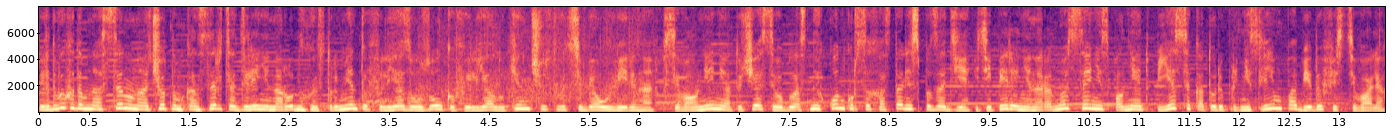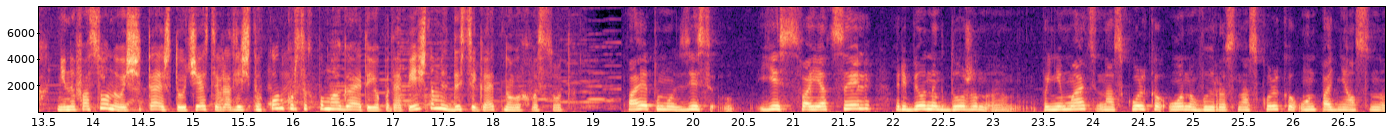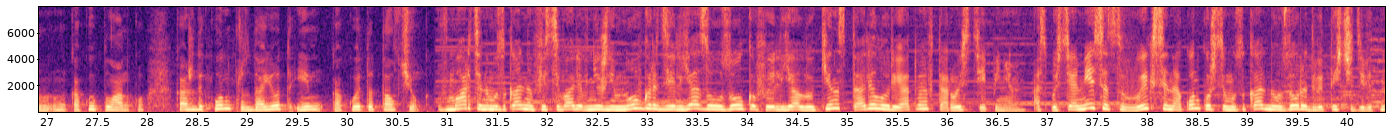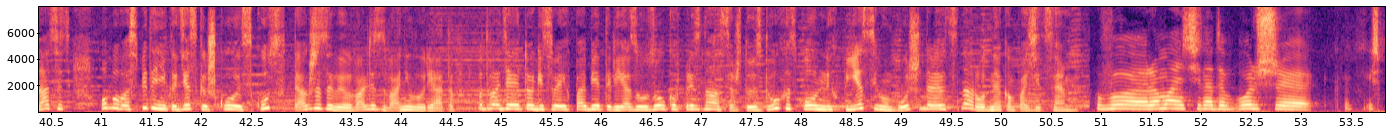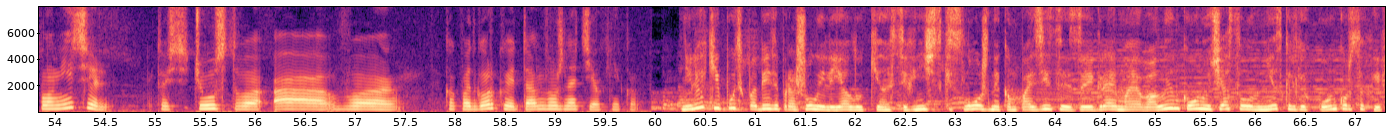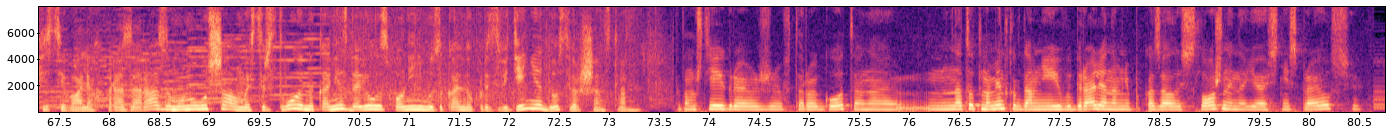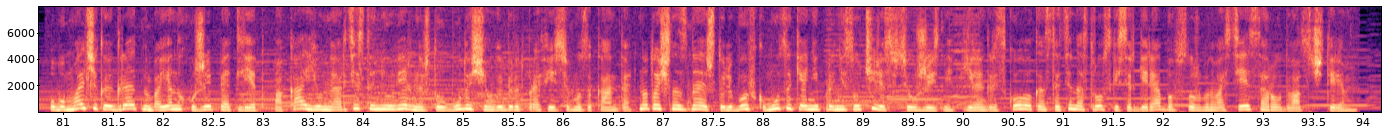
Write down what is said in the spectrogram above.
Перед выходом на сцену на отчетном концерте отделения народных инструментов Илья Заузолков и Илья Лукин чувствуют себя уверенно. Все волнения от участия в областных конкурсах остались позади. И теперь они на родной сцене исполняют пьесы, которые принесли им победу в фестивалях. Нина Фасонова считает, что участие в различных конкурсах помогает ее подопечным достигать новых высот. Поэтому здесь есть своя цель. Ребенок должен э, понимать, насколько он вырос, насколько он поднялся, на какую планку. Каждый конкурс дает им какой-то толчок. В марте на музыкальном фестивале в Нижнем Новгороде Илья Заузолков и Илья Лукин стали лауреатами второй степени. А спустя месяц в Иксе на конкурсе «Музыкальные узоры-2019» оба воспитанника детской школы искусств также завоевали звание лауреатов. Подводя итоги своих побед, Илья Заузолков признался, что из двух исполненных пьес ему больше нравится народная композиция? В романсе надо больше исполнитель, то есть чувство, а в как под горкой там нужна техника. Нелегкий путь к победе прошел Илья Лукин. С технически сложной композицией «Заиграй моя волынка» он участвовал в нескольких конкурсах и фестивалях. Раз за разом он улучшал мастерство и, наконец, довел исполнение музыкального произведения до совершенства. Потому что я играю уже второй год. Она на тот момент, когда мне ее выбирали, она мне показалась сложной, но я с ней справился. Оба мальчика играют на баянах уже пять лет. Пока юные артисты не уверены, что в будущем выберут профессию музыканта. Но точно знают, что любовь к музыке они пронесут через всю жизнь. Елена Грицкова, Константин Островский, Сергей Рябов. Служба новостей Саров 24.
